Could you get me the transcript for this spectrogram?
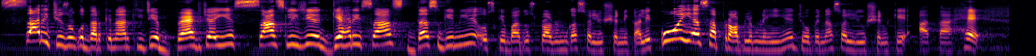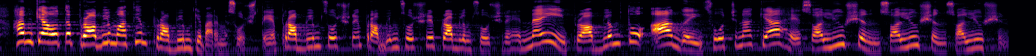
सारी चीज़ों को दरकिनार कीजिए, बैठ जाइए, सांस लीजिए, गहरी सांस, दस गिनिए, उसके बाद उस प्रॉब्लम का सोल्यूशन निकालिए। कोई ऐसा प्रॉब्लम नहीं है जो बिना सोल्यूशन के आता है। हम क्या होता है? प्रॉब्लम आती है, हम प्रॉब्लम के बारे में सोचते हैं। प्रॉब्लम सोच रहे हैं प्रॉब्लम सोच रहे हैं प्रॉब्लम सोच रहे हैं। नहीं प्रॉब्लम तो आ गई। सोचना क्या है? सॉल्यूशन सॉल्यूशन सॉल्यूशन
